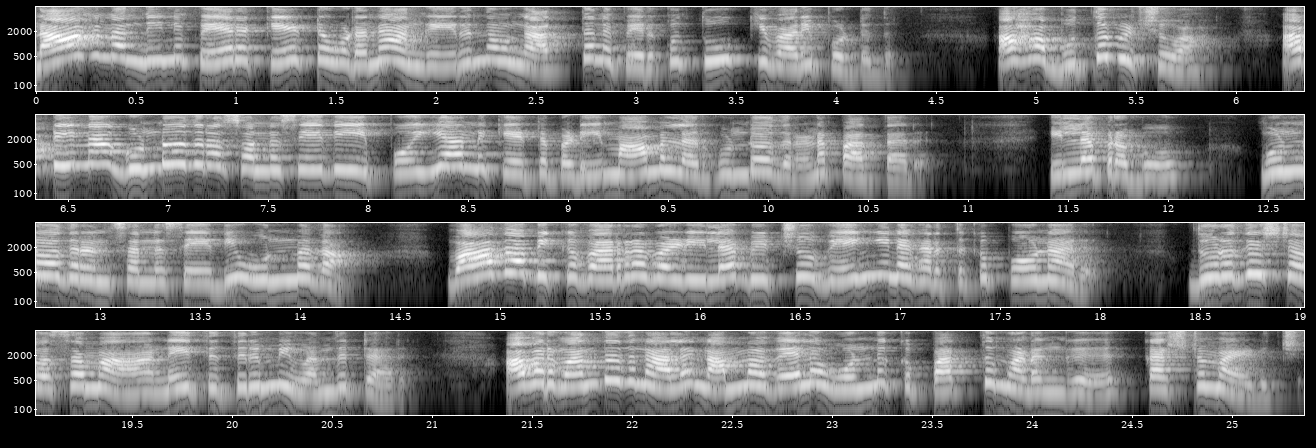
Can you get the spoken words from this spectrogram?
நாகநந்தின்னு பேரை கேட்ட உடனே அங்க இருந்தவங்க அத்தனை பேருக்கும் தூக்கி வாரி போட்டுது. ஆஹா புத்த பிட்சுவா அப்படின்னா குண்டோதரன் சொன்ன செய்தி பொய்யான்னு கேட்டபடி மாமல்லர் குண்டோதரனை பார்த்தாரு. இல்ல பிரபு குண்டோதரன் சொன்ன செய்தி உண்மைதான். வாதாபிக்கு வர்ற வழியில பிட்சு வேங்கி நகரத்துக்கு போனாரு. துரதிருஷ்டவசமா நேத்து திரும்பி வந்துட்டாரு. அவர் வந்ததுனால நம்ம வேலை ஒண்ணுக்கு பத்து மடங்கு கஷ்டமாயிடுச்சு.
